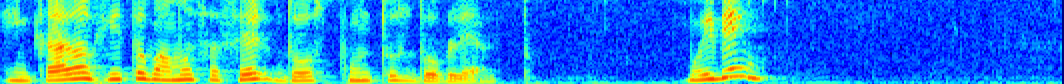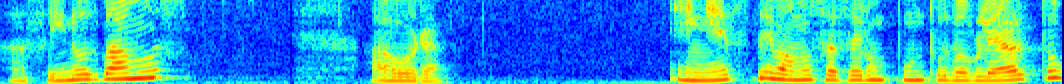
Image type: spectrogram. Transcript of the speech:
En cada ojito vamos a hacer dos puntos doble alto. Muy bien. Así nos vamos. Ahora, en este vamos a hacer un punto doble alto.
